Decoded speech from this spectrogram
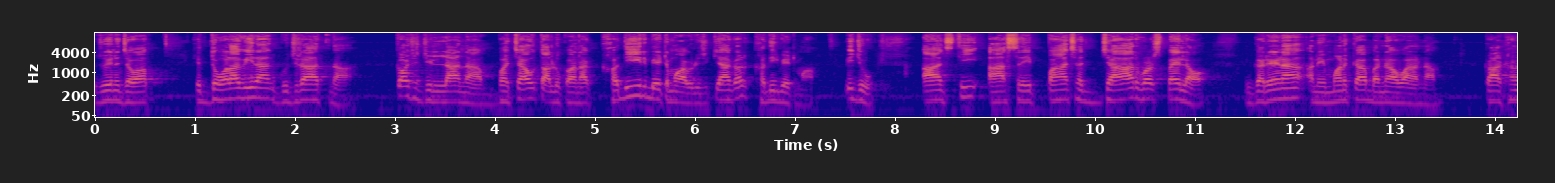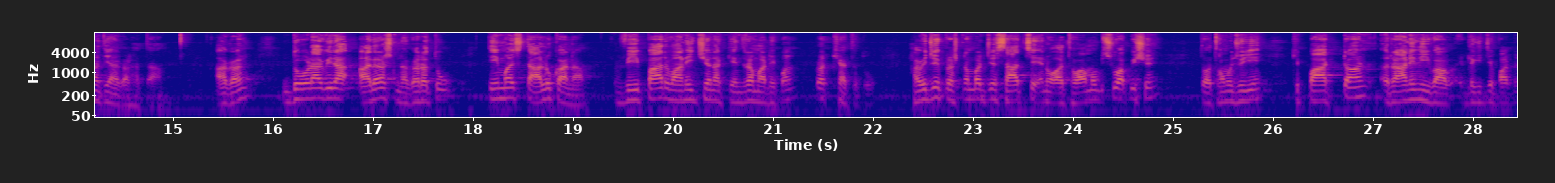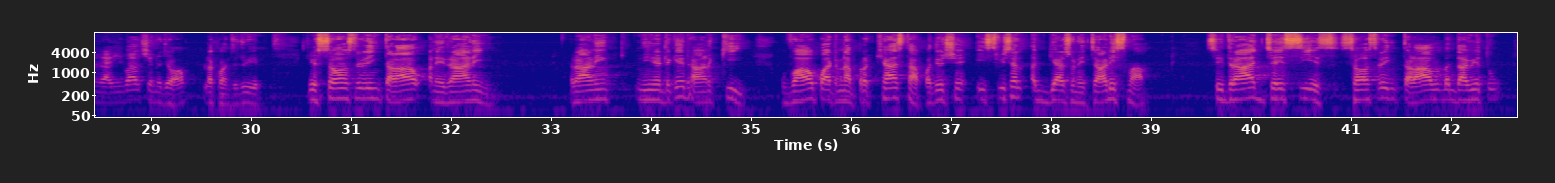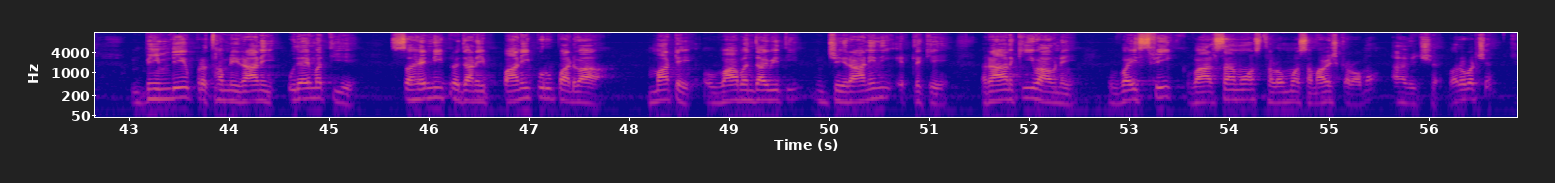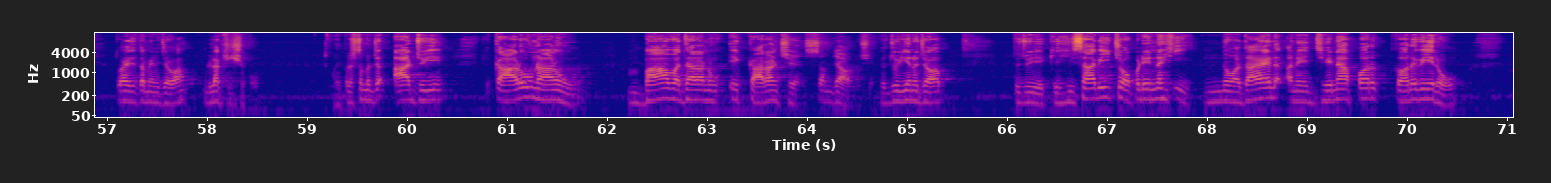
જોઈને જવાબ કે ધોળાવીરા ગુજરાતના કચ્છ જિલ્લાના ભચાઉ તાલુકાના ખદીર બેટમાં આવેલું છે. ક્યાં આગળ? ખદીર બેટમાં બીજું, આજથી આશરે પાંચ હજાર વર્ષ પહેલાં ગરેણા અને મણકા બનાવવાના કારખાના ત્યાં આગળ હતા. આગળ, ધોળાવીરા આદર્શ નગર હતું. તેમજ તાલુકાના વેપાર વાણિજ્યના કેન્દ્ર માટે પણ પ્રખ્યાત હતું. હવે જે પ્રશ્ન નંબર જે સાત છે એનો અથવામાં શું આપ્યું છે? તો અથવામાં જોઈએ કે પાટણ રાણીની વાવ, એટલે કે જે પાટણ રાણીની વાવ છે એનો જવાબ લખવાનો જોઈએ કે સહસ્ત્રલિંગ તળાવ અને રાણી, રાણીની એટલે કે રાણકી વાવ પાટણના પ્રખ્યાત સ્થાપત્યો છે. ઈસવીસન અગિયારસો ને ચાળીસમાં સિદ્ધરાજ જયસિંહે સહસ્ત્રલિંગ તળાવ બંધાવ્યું હતું. ભીમદેવ પ્રથમની રાણી ઉદયમતીએ શહેરની પ્રજાને પાણી પૂરું પાડવા માટે વાવ બંધાવી હતી, જે રાણીની એટલે કે રાણકી વાવને વૈશ્વિક વારસામાં, સ્થળોમાં સમાવેશ કરવામાં આવી છે. બરોબર છે? તો આજે તમે જવાબ લખી શકો. પ્રશ્ન નંબર આઠ જોઈએ કાળું નાણું ભાવ વધારાનું એક કારણ છે, સમજાવવાનું છે. તો જોઈએ એનો જવાબ. તો જોઈએ કે હિસાબી ચોપડે નહીં, નોંધાયેલ અને જેના પર કરવેરો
